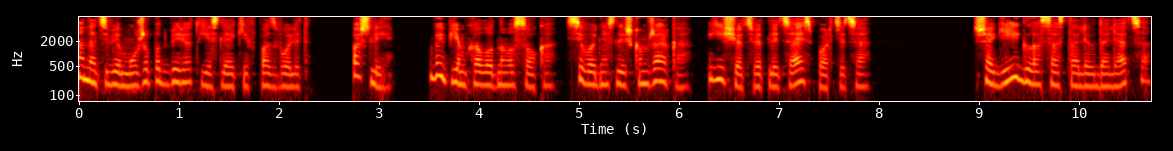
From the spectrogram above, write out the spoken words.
она тебе мужа подберет, если Акиф позволит. Пошли, выпьем холодного сока. Сегодня слишком жарко, еще цвет лица испортится». Шаги и голоса стали удаляться,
